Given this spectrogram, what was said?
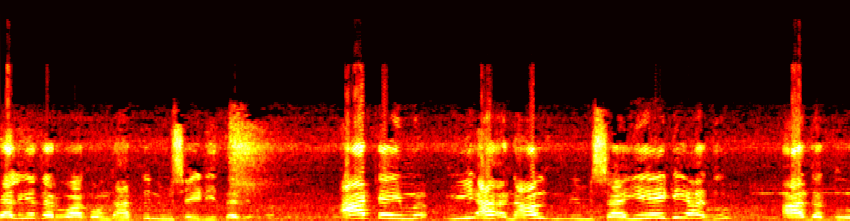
ಕೆಳಗೆ ತರುವಾಗ ಒಂದು ಹತ್ತು ನಿಮಿಷ ಹಿಡಿತದೆ. ಆ ಟೈಮ್ ಈ ನಾಲ್ಕು ನಿಮಿಷ ಹೇಗೆ ಅದು ಆದದ್ದು?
